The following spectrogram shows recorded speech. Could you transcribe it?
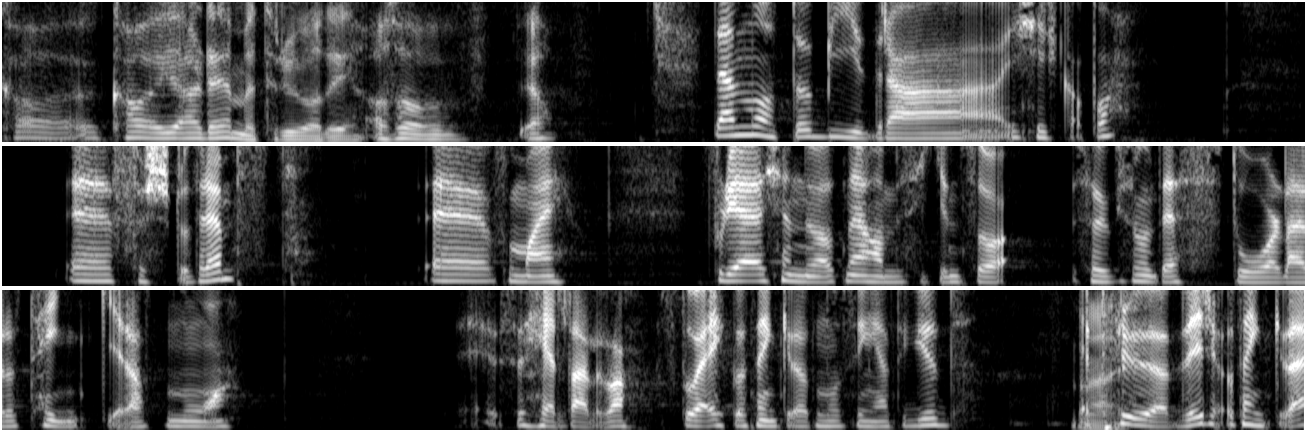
hva, hva gjør det med trua di? Altså, ja. Det er en måte å bidra i kirka på. Eh, først og fremst. Eh, for meg. Fordi jeg kjenner jo at når jeg har musikken, så, så er det jo ikke sånn at jeg står der og tenker at nå eh, Så helt ærlig, da. Står jeg ikke og tenker at nå synger jeg til Gud. Jeg Nei. prøver å tenke det,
